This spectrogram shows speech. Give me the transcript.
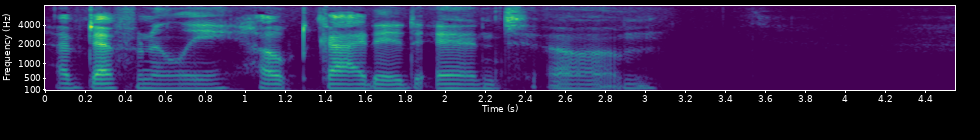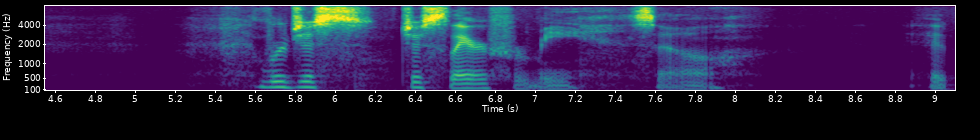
have definitely helped guided and um, we're just just there for me. So it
